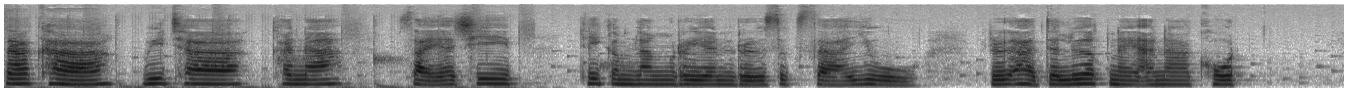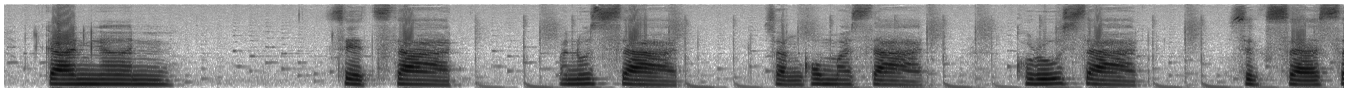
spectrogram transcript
สาขา วิชา คณะ สายอาชีพ ที่กำลังเรียนหรือศึกษาอยู่ หรืออาจจะเลือกในอนาคต การเงิน เศรษฐศาสตร์ มนุษยศาสตร์ สังคมศาสตร์ ครุศาสตร์ ศึกษาศ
